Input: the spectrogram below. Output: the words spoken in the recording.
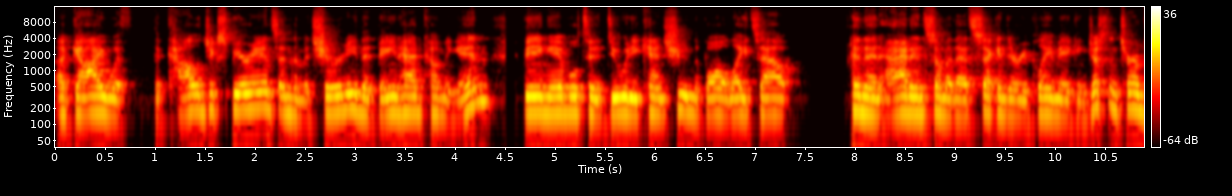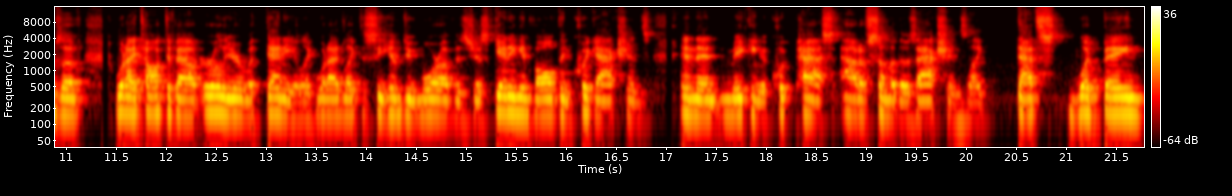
a guy with the college experience and the maturity that Bane had coming in, being able to do what he can, shooting the ball lights out, and then add in some of that secondary playmaking just in terms of what I talked about earlier with Deni. Like what I'd like to see him do more of is just getting involved in quick actions and then making a quick pass out of some of those actions. Like that's what Bane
